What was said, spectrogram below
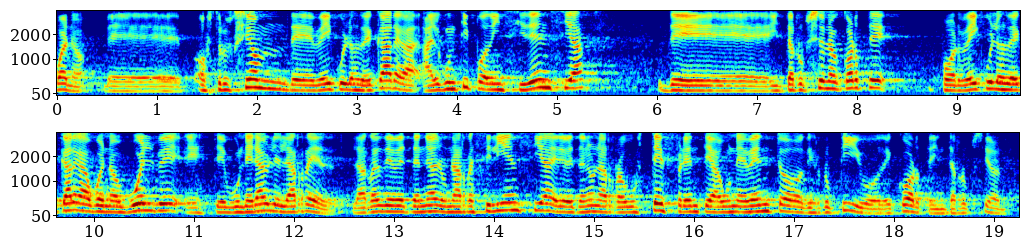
bueno, eh, obstrucción de vehículos de carga, algún tipo de incidencia de interrupción o corte por vehículos de carga, bueno, vuelve este, vulnerable la red. La red debe tener una resiliencia y debe tener una robustez frente a un evento disruptivo, de corte, interrupción.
